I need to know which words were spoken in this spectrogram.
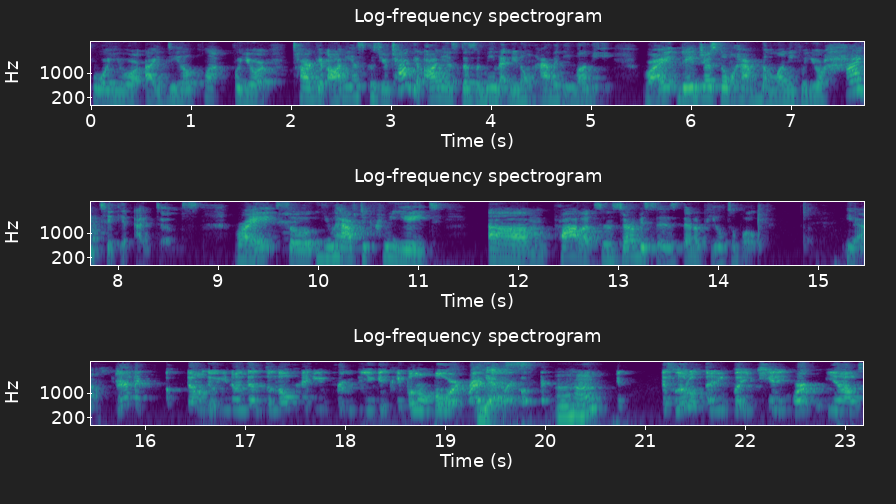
for your ideal client, for your target audience because your target audience doesn't mean that they don't have any money right they just don't have the money for your high ticket items right so you have to create um, products and services that appeal to both yeah don't do you know the, the low hanging fruit you get people on board right yes like, okay, mm-hmm. this little thing but you can't work you know i was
